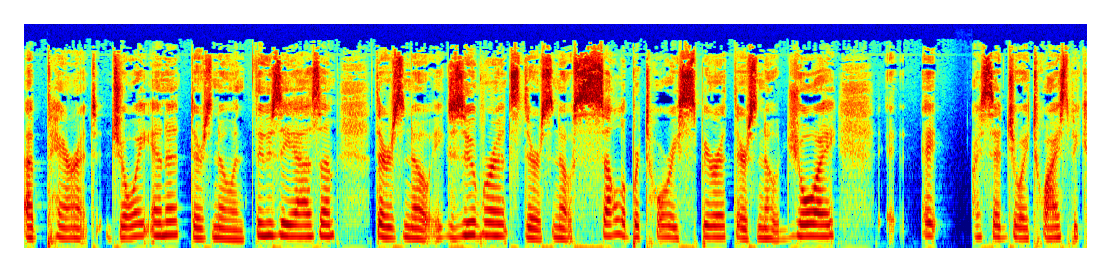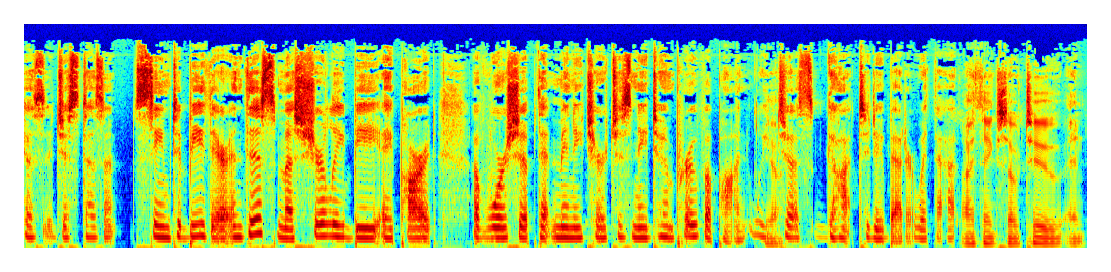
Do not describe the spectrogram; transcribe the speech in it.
apparent joy in it. There's no enthusiasm. There's no exuberance. There's no celebratory spirit. There's no joy. I said joy twice because it just doesn't seem to be there. And this must surely be a part of worship that many churches need to improve upon. We yeah. just got to do better with that. I think so too. And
